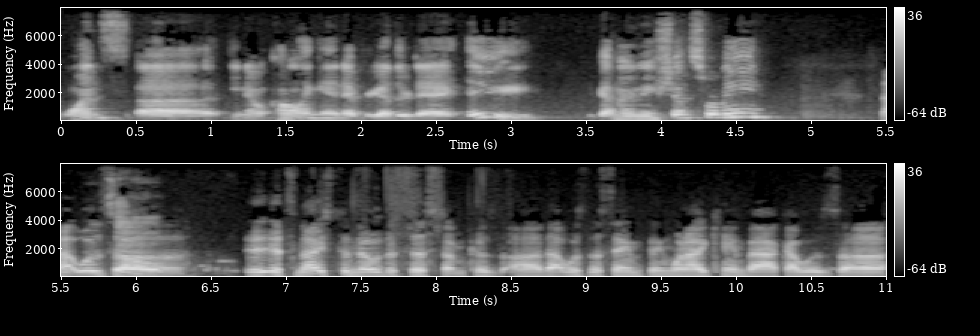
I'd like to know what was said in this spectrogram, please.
once, uh, you know, calling in every other day. Hey, you got any shifts for me? That was. So- uh, it, it's nice to know the system because uh, that was the same thing when I came back. I was uh,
